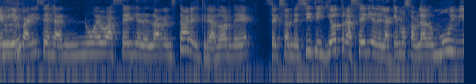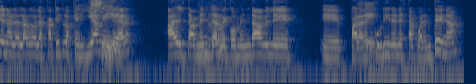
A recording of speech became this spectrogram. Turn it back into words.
Emily en París es la nueva serie de Darren Star, el creador de Sex and the City y otra serie de la que hemos hablado muy bien a lo largo de los capítulos, que es Younger, altamente recomendable eh, para Sí. descubrir en esta cuarentena.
